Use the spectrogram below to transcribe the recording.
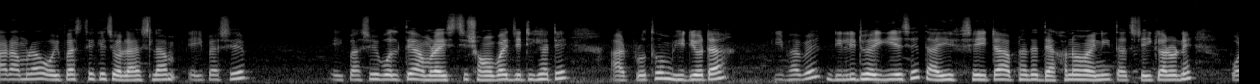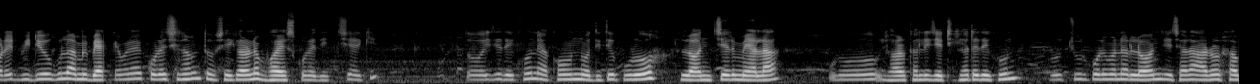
আর আমরা ওই পাশ থেকে চলে আসলাম এই পাশে। এই পাশে বলতে আমরা এসেছি সমবায় জেটিঘাটে। আর প্রথম ভিডিওটা কীভাবে ডিলিট হয়ে গিয়েছে তাই সেইটা আপনাদের দেখানো হয়নি। তা সেই কারণে পরের ভিডিওগুলো আমি ব্যাক ক্যামেরায় করেছিলাম, তো সেই কারণে ভয়েস করে দিচ্ছি আর কি। তো এই যে দেখুন, এখন নদীতে পুরো লঞ্চের মেলা, পুরো ঝড়খালি জেঠিঘাটে দেখুন, প্রচুর পরিমাণে লঞ্চ, এছাড়া আরও সব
